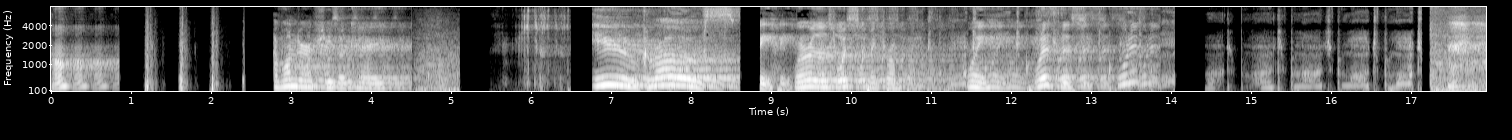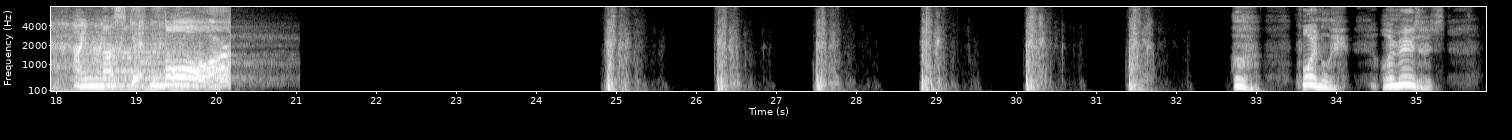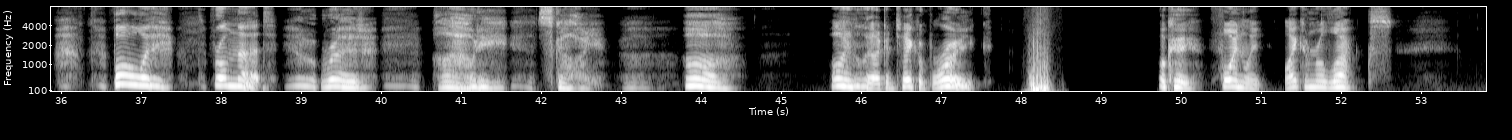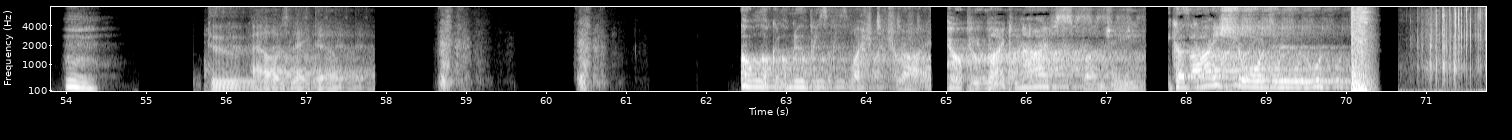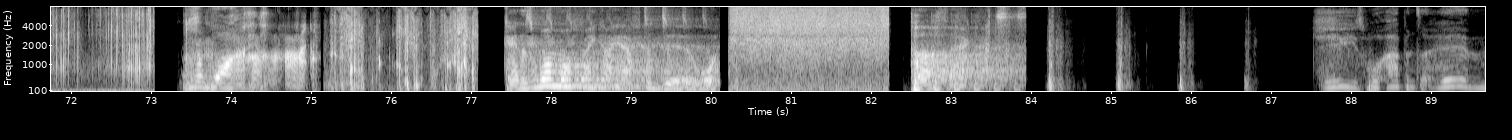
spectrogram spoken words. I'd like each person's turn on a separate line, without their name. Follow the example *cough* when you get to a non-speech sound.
Huh? I wonder if she's okay. Ew, gross! Wait, where are those voices coming from? Wait, what is this? What is I must get more! Oh, finally, I made it. Far away from that red, cloudy sky. Oh, finally, I can take a break. Okay, finally, I can relax. *sighs*
Two hours later.
Oh, look, a new piece of flesh to try. I hope you like knives, Spongy. Because I sure do. Okay, there's one more thing I have to do. Perfect.
Jeez, what happened to him?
